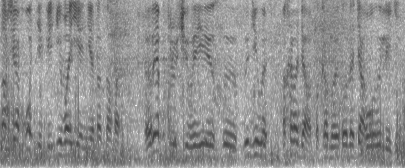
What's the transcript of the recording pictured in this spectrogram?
Наші охотники і воєнні та саме. Реп включили і сиділи охраняли, поки ми то дотягували лінію.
